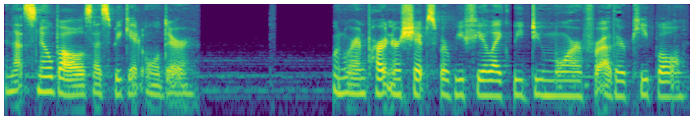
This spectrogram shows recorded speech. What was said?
And that snowballs as we get older. When we're in partnerships where we feel like we do more for other people,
